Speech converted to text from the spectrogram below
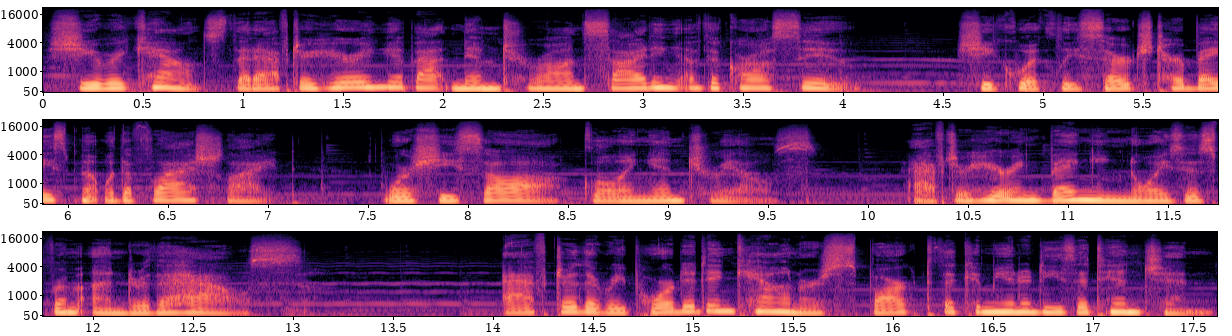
She recounts that after hearing about Nimturan's sighting of the Krasue, she quickly searched her basement with a flashlight, where she saw glowing entrails, after hearing banging noises from under the house. After the reported encounter sparked the community's attention,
